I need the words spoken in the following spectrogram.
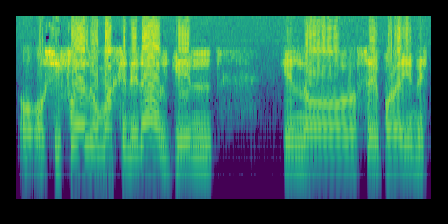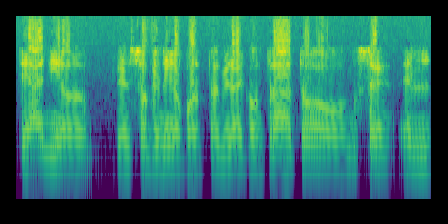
o, o si fue algo más general que él que él no, no sé, por ahí en este año pensó que no iba a poder terminar el contrato, no sé, él,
